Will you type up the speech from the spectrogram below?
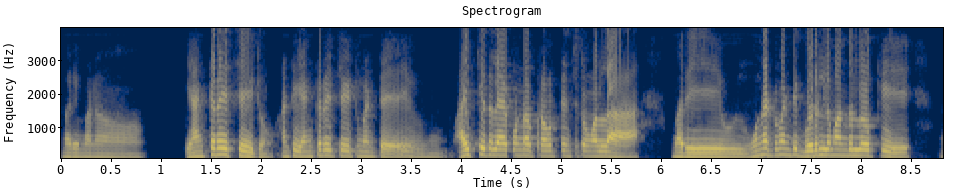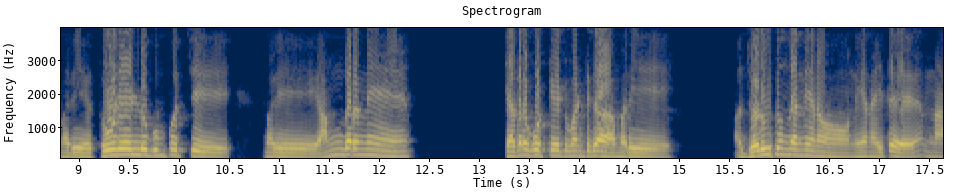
మరి మనం ఎంకరేజ్ చేయటం. అంటే ఎంకరేజ్ చేయటం అంటే ఐక్యత లేకుండా ప్రవర్తించడం వల్ల మరి ఉన్నటువంటి గొర్రెల మందులోకి మరి తోడేళ్ళు గుంపొచ్చి మరి అందరినీ చెదరగొట్టేటువంటిగా మరి జరుగుతుందని నేను నేనైతే నా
